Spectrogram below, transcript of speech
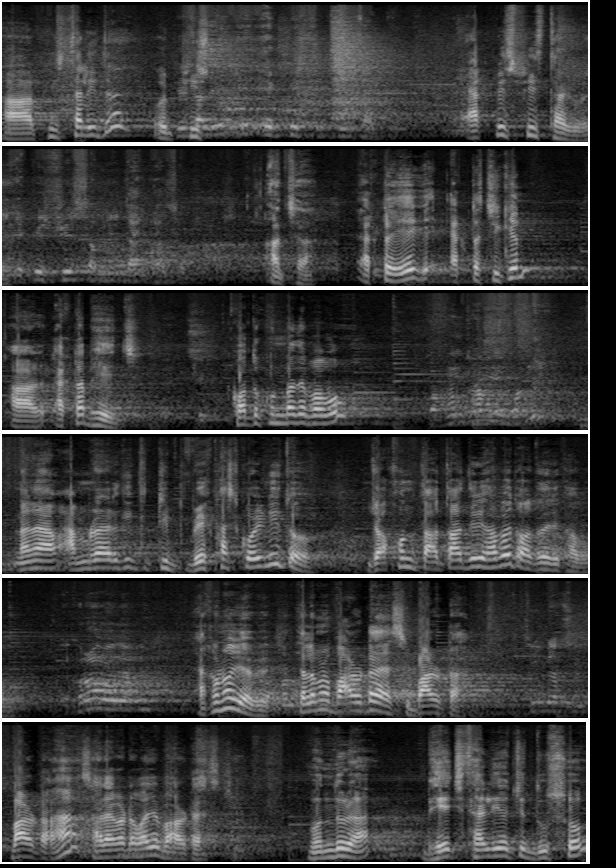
আর ফিস থালিতে? ওই ফিস এক পিস ফিস থাকবে। এক পিস ফিস থাকবে। আচ্ছা। একটা এগ একটা চিকেন আর একটা ভেজ কতক্ষণ বাদে পাবো? না না আমরা আর কি ব্রেকফাস্ট করিনি তো। যখন তা- তাড়াতাড়ি হবে তাড়াতাড়ি খাব। এখন হয়ে যাবে। তাহলে আমরা বারোটায় আসছি বারোটা। বারোটা হ্যাঁ? সাড়ে এগারোটা বাজে বারোটায় আসছি। বন্ধুরা ভেজ থালি হচ্ছে দুশো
